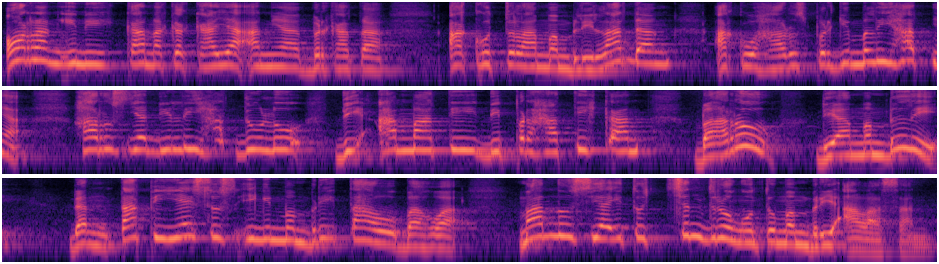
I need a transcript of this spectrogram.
Orang ini karena kekayaannya berkata, "Aku telah membeli ladang, Aku harus pergi melihatnya. Harusnya dilihat dulu, diamati, diperhatikan, baru dia membeli. Dan tapi Yesus ingin memberitahu bahwa manusia itu cenderung untuk memberi alasan.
